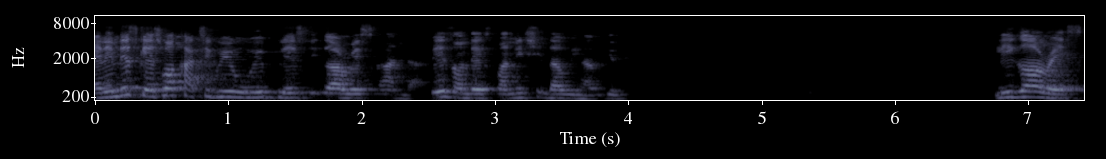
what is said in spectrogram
And in this case, what category will we place legal risk under based on the explanation that we have given? Legal risk.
